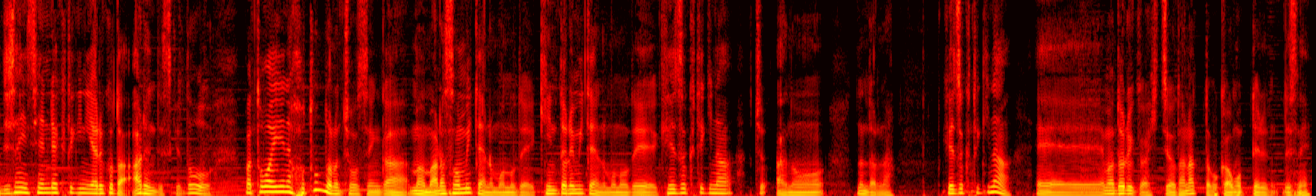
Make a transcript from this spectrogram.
実際に戦略的にやることはあるんですけど、まあ、とはいえね、ほとんどの挑戦が、まあ、マラソンみたいなもので、筋トレみたいなもので、継続的な、ちょあのなんだろうな、継続的な、えーまあ、努力が必要だなって僕は思ってるんですね。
